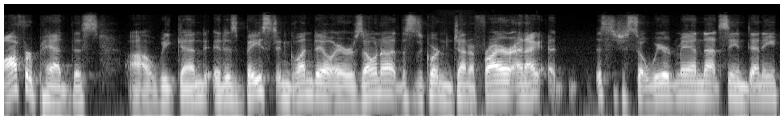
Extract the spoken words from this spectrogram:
OfferPad this uh, weekend. It is based in Glendale, Arizona. This is according to Jenna Fryer, and I. uh, This is just so weird, man. Not seeing Denny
